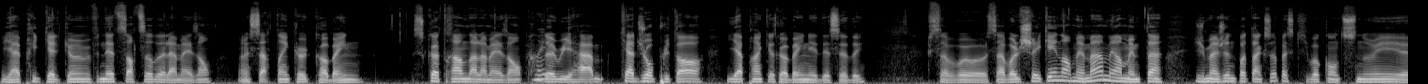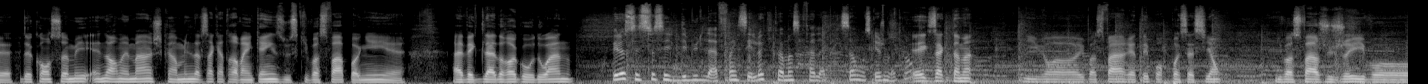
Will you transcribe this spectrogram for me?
il a appris que quelqu'un venait de sortir de la maison, un certain Kurt Cobain. Scott rentre dans la maison Oui. de rehab. Quatre jours plus tard, il apprend que Cobain est décédé. Ça va, ça va le shaker énormément, mais en même temps, j'imagine pas tant que ça parce qu'il va continuer euh, de consommer énormément jusqu'en 1995 où ce qui va se faire pogner euh, avec de la drogue aux douanes. Et là, c'est ça, c'est le début de la fin. C'est là qu'il commence à faire de la prison. Est-ce que je me trompe? Exactement. Il va, il va se faire arrêter pour possession. Il va se faire juger. Il va,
